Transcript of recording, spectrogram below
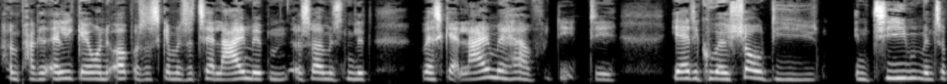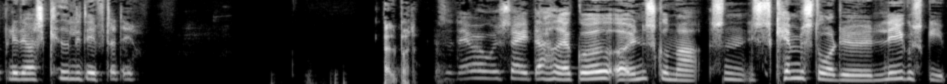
har man pakket alle gaverne op, og så skal man så til at lege med dem, og så er man sådan lidt, hvad skal jeg lege med her? Fordi det, ja, det kunne være sjovt i en time, men så blev det også kedeligt efter det. Albert. Altså, da jeg var i USA, der havde jeg gået og ønsket mig sådan et kæmpestort øh, Lego-skib.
